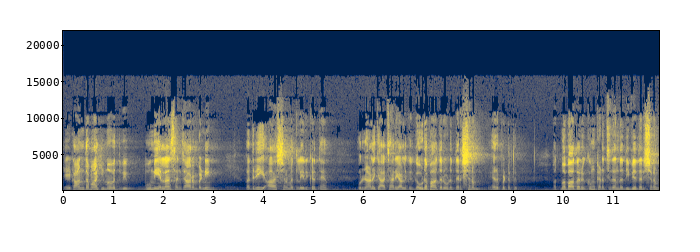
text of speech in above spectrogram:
ஏகாந்தமாக ஹிமவத் பூமியெல்லாம் சஞ்சாரம் பண்ணி பத்ரி ஆசிரமத்தில் இருக்கிறத ஒரு நாளைக்கு ஆச்சாரியாளுக்கு கௌடபாதரோட தரிசனம் ஏற்பட்டது. பத்மபாதருக்கும் கிடைச்சது அந்த திவ்ய தரிசனம்.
